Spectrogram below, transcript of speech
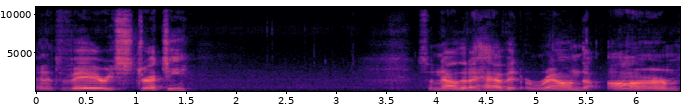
and it's very stretchy. So now that I have it around the arm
